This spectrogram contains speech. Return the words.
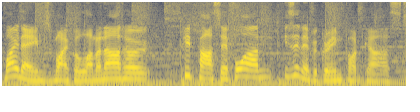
My name's Michael Laminato. Pit Pass F1 is an evergreen podcast.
